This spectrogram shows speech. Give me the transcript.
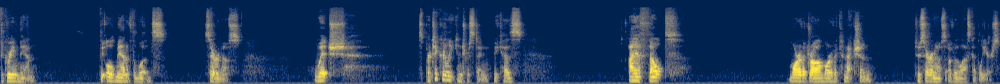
the Green Man, the Old Man of the Woods, Cernunnos, which is particularly interesting because I have felt more of a draw, more of a connection to Cernunnos over the last couple of years.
